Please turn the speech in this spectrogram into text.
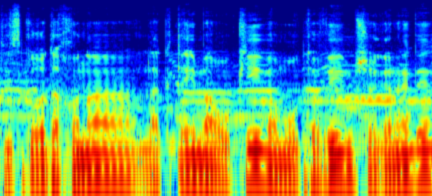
תזכורת אחרונה לקטעים הארוכים והמורכבים של גן עדן.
